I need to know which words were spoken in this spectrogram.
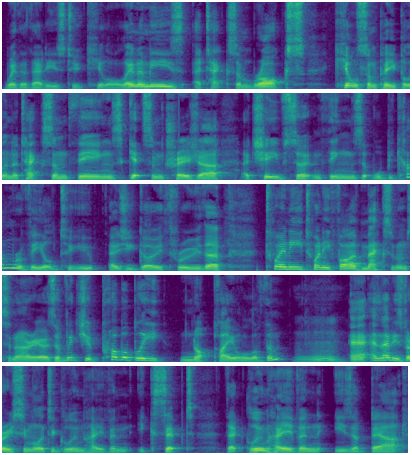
whether that is to kill all enemies, attack some rocks, kill some people and attack some things, get some treasure, achieve certain things that will become revealed to you as you go through the 20, 25 maximum scenarios, of which you'd probably not play all of them. Mm. A- And that is very similar to Gloomhaven, except that Gloomhaven is about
